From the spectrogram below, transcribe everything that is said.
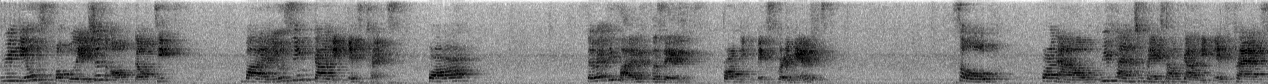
Reduce population of dog ticks by using garlic extracts for 75% from the experiment. So, for now, we plan to make some garlic extracts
